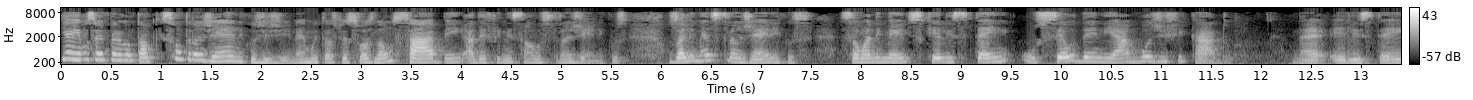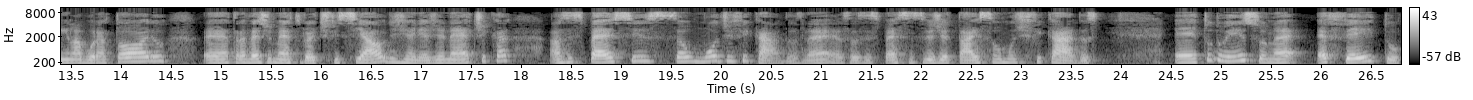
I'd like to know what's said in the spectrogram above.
E aí você vai me perguntar o que são transgênicos, Gigi? Né? Muitas pessoas não sabem a definição dos transgênicos. Os alimentos transgênicos são alimentos que eles têm o seu DNA modificado. Né? Eles têm laboratório, é, através de método artificial de engenharia genética, as espécies são modificadas, né? Essas espécies vegetais são modificadas. É, tudo isso, né, é feito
